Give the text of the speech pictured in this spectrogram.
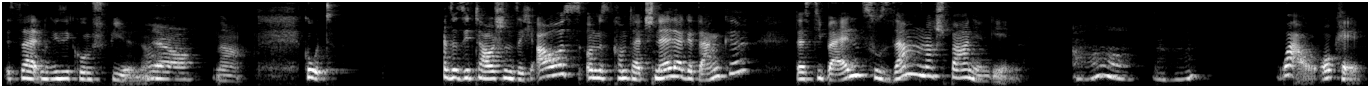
ist halt ein Risiko im Spiel, ne? Ja. Na, gut. Also sie tauschen sich aus und es kommt halt schnell der Gedanke, dass die beiden zusammen nach Spanien gehen. Ah. Mhm. Wow, okay.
